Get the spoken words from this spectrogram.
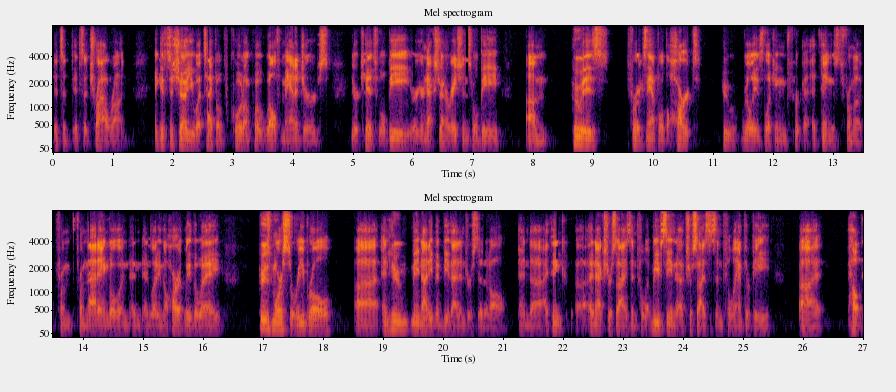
it's a it's a trial run. It gets to show you what type of quote unquote wealth managers your kids will be or your next generations will be. Um, who is, for example, the heart, who really is looking for, at things from a from from that angle and, and and letting the heart lead the way, who's more cerebral, uh, and who may not even be that interested at all. And uh, I think uh, an exercise in we've seen exercises in philanthropy uh, help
